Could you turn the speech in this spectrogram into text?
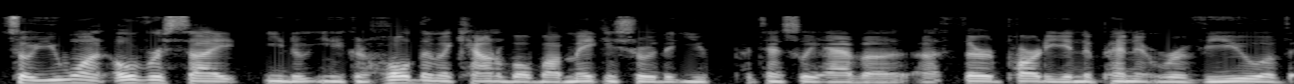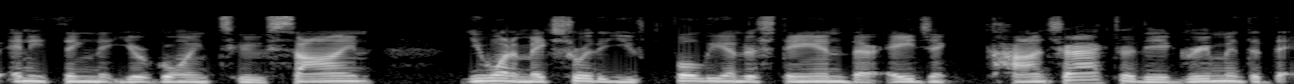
So you want oversight. You know, you can hold them accountable by making sure that you potentially have a, a third party independent review of anything that you're going to sign. You want to make sure that you fully understand their agent contract or the agreement that the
